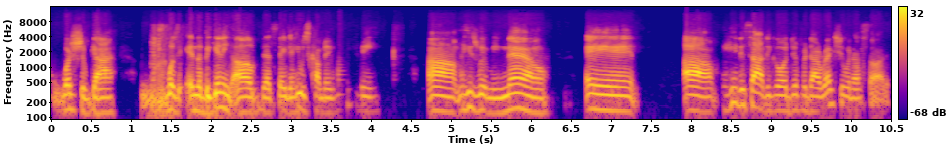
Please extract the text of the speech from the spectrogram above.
worship guy was in the beginning of that stage, and he was coming with me. Um, he's with me now, and um, he decided to go a different direction when I started.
